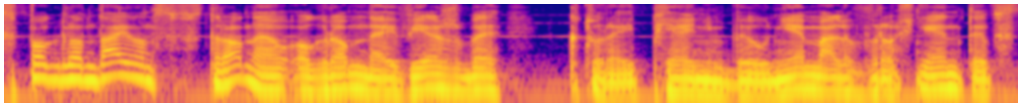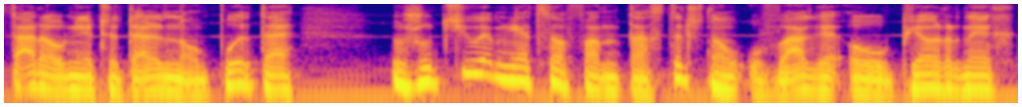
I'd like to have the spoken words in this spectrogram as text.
Spoglądając w stronę ogromnej wieżby, której pień był niemal wrośnięty w starą, nieczytelną płytę, rzuciłem nieco fantastyczną uwagę o upiornych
